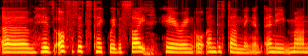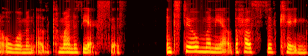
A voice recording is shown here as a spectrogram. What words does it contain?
Um, his office is to take away the sight, hearing, or understanding of any man or woman at the command of the exorcist, and steal money out of the houses of kings,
